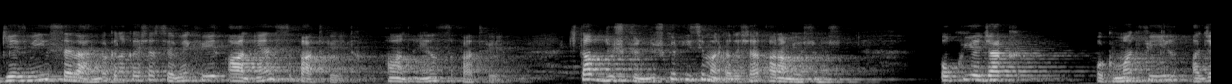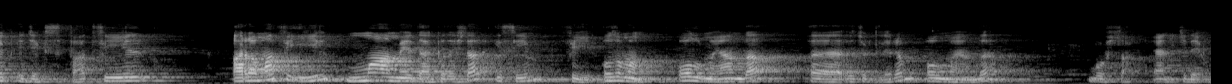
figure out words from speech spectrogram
gezmeyi seven. Bakın arkadaşlar sevmek fiil, an en sıfat fiil. An en sıfat fiil. Kitap düşkün. Düşkün isim arkadaşlar aramıyorsunuz. Okuyacak, okumak fiil, acak ecek sıfat fiil. Arama fiil Muhammed arkadaşlar. isim fiil. O zaman olmayan da e, özür dilerim. Olmayan da Bursa. Yani iki de yok.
